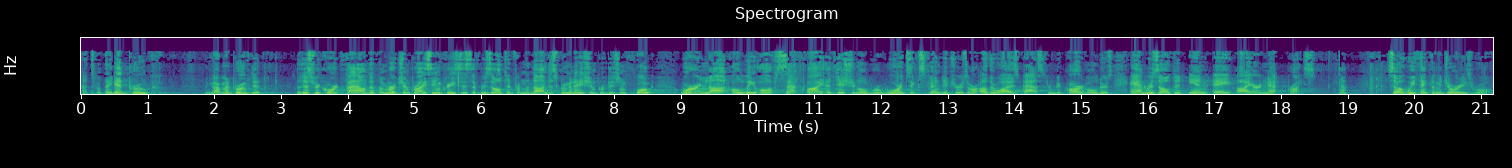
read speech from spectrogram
that's what they did prove. The government proved it. The district court found that the merchant price increases that resulted from the non-discrimination provision, quote, were not wholly offset by additional rewards expenditures or otherwise passed through to cardholders and resulted in a higher net price. So we think the majority is wrong.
